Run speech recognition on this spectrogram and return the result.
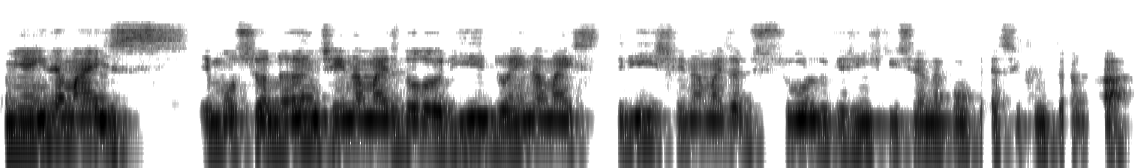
para mim ainda mais emocionante, ainda mais dolorido, ainda mais triste, ainda mais absurdo que a gente que isso ainda acontece com tanta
